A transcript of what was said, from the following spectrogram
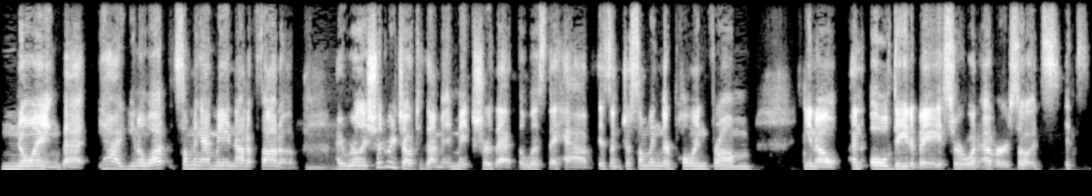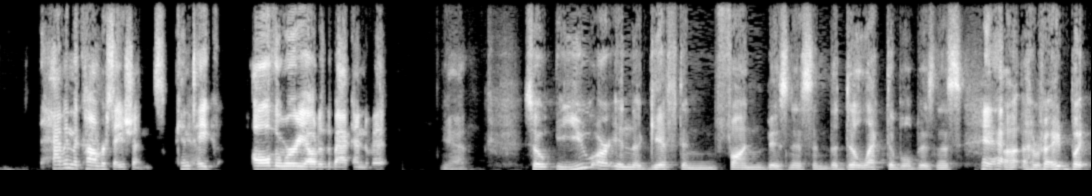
knowing that yeah you know what something i may not have thought of mm-hmm. i really should reach out to them and make sure that the list they have isn't just something they're pulling from you know an old database or whatever so it's it's having the conversations can yeah. take all the worry out of the back end of it yeah so you are in the gift and fun business and the delectable business yeah. uh, right but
